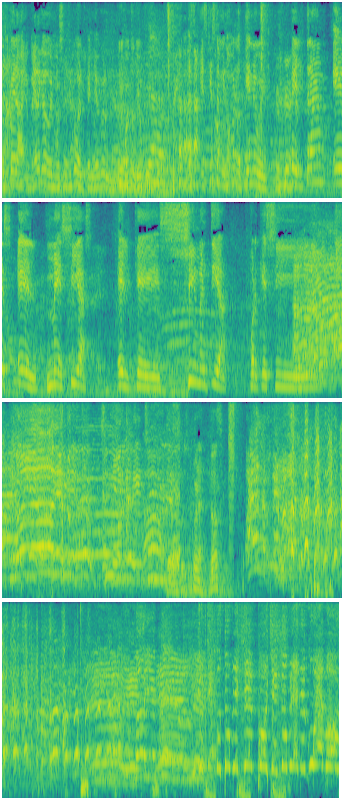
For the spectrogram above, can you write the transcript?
Espera, verga, güey, no sé como el pendejo. ¿Pero cuánto tiempo? Es, es que hasta mi nombre lo tiene, güey. Beltrán es el Mesías, el que sí mentía. Porque si. Una, dos. Yo tengo doble tempo y el doble de huevos.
